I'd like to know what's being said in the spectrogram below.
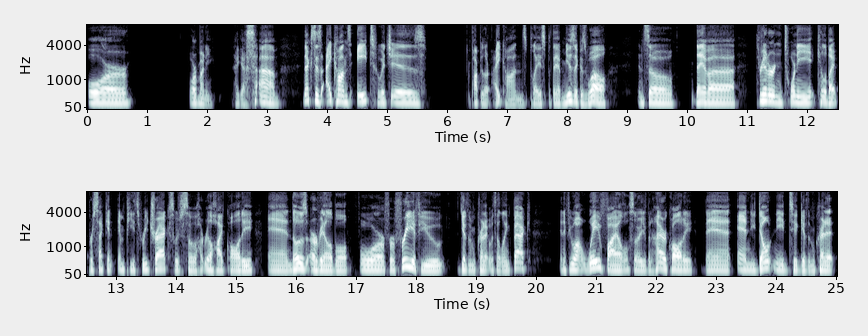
or or money, I guess. Um, next is Icons Eight, which is popular icons place, but they have music as well, and so they have a 320 kilobyte per second MP3 tracks, which is so real high quality, and those are available for for free if you give them credit with a link back. And if you want WAV files or even higher quality, then and you don't need to give them credit,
